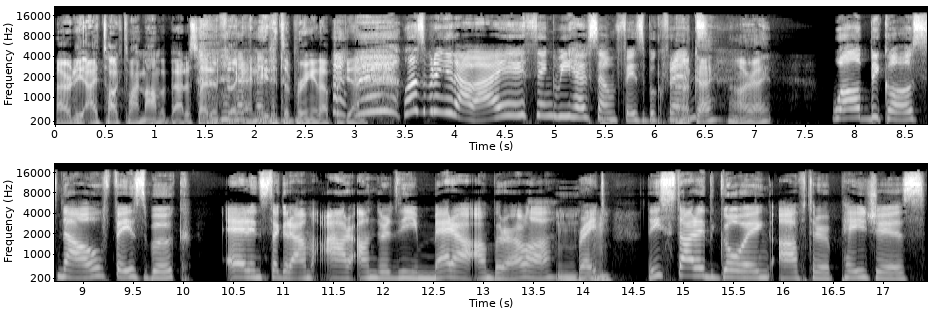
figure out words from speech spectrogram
I already I talked to my mom about it, so I didn't feel like I needed to bring it up again. Let's bring it up. I think we have some Facebook friends. Okay, all right. Well, because now Facebook and Instagram are under the Meta umbrella, Mm-hmm. right? They started going after pages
